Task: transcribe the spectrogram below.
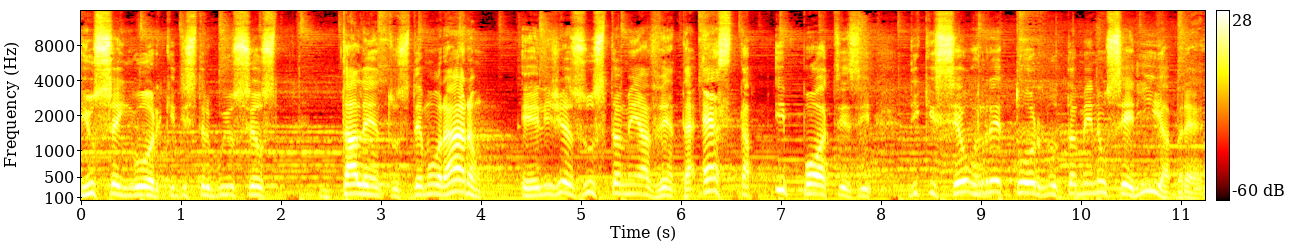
e o senhor que distribuiu seus talentos demoraram, ele, Jesus, também aventa esta hipótese de que seu retorno também não seria breve.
